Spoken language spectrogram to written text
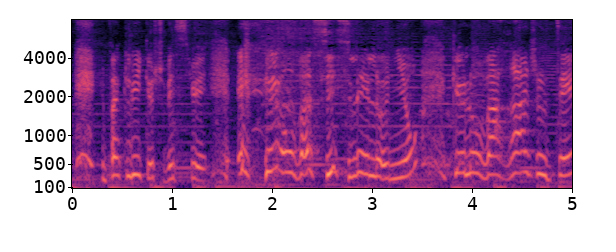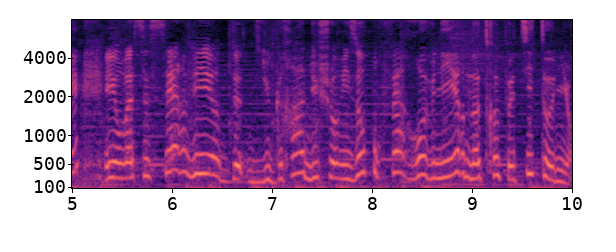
Pas que lui que je vais suer. Et on va ciseler l'oignon que l'on va rajouter et on va se servir de- du gras du chorizo pour faire revenir notre petit oignon.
